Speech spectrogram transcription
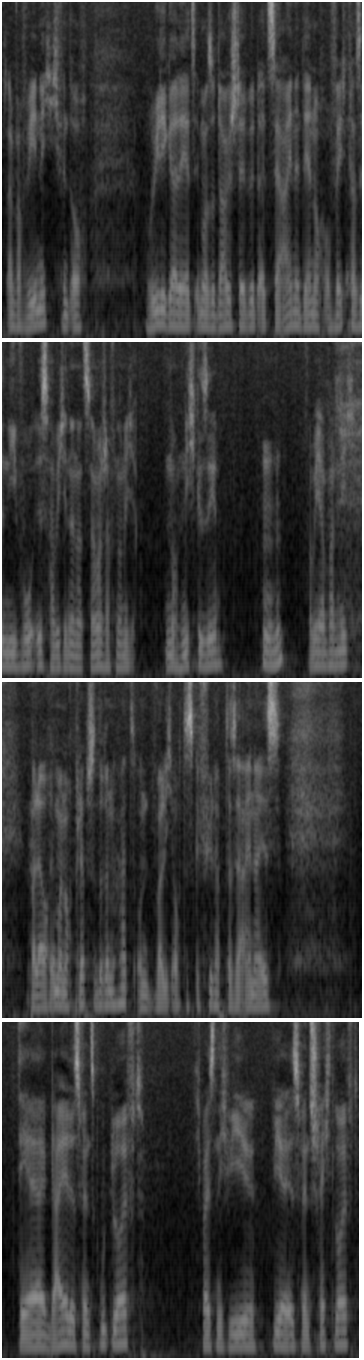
Ist einfach wenig. Ich finde auch Rüdiger, der jetzt immer so dargestellt wird als der eine, der noch auf Weltklasse-Niveau ist, habe ich in der Nationalmannschaft noch nicht, noch nicht gesehen. Mhm. Habe ich einfach nicht, weil er auch immer noch Klöpse drin hat und weil ich auch das Gefühl habe, dass er einer ist, der geil ist, wenn es gut läuft. Ich weiß nicht, wie, wie er ist, wenn es schlecht läuft.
